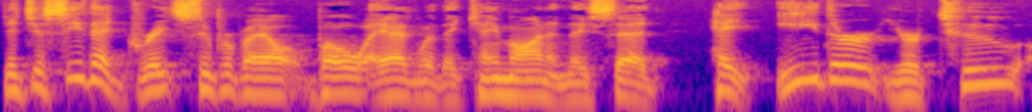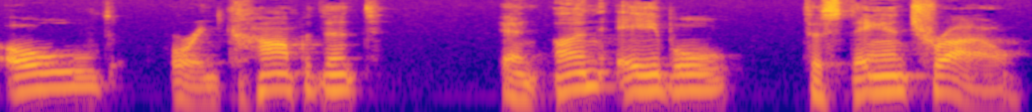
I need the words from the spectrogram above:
did you see that great Super Bowl ad where they came on and they said, hey, either you're too old or incompetent and unable to stand trial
